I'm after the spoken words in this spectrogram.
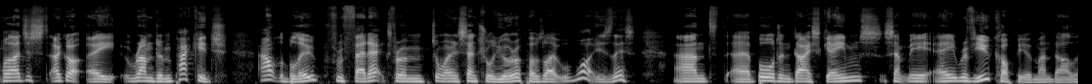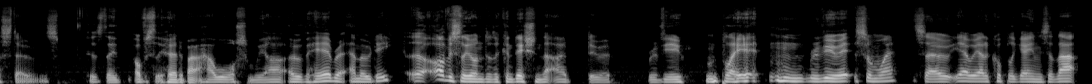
Well, I just I got a random package out the blue from FedEx from somewhere in Central Europe. I was like, well, "What is this?" And uh, Board and Dice Games sent me a review copy of Mandala Stones because they obviously heard about how awesome we are over here at MOD. Uh, obviously, under the condition that I do a review and play it and review it somewhere. So yeah, we had a couple of games of that.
